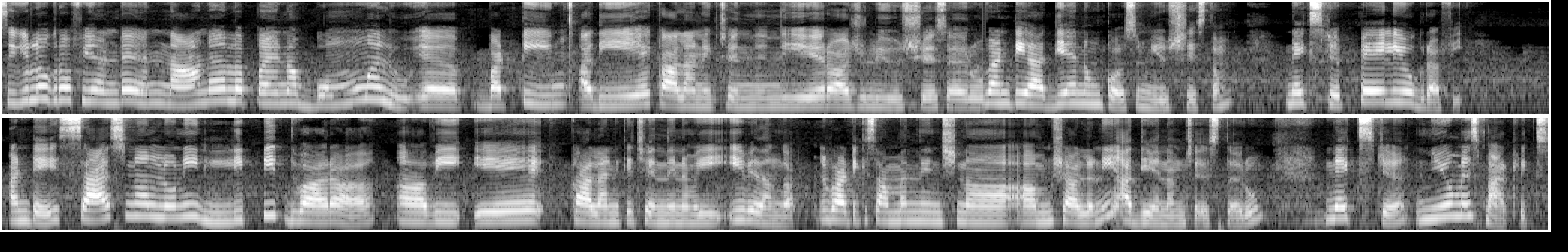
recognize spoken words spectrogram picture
సిగిలోగ్రఫీ అంటే నాణేల పైన బొమ్మలు బట్టి అది ఏ కాలానికి చెందింది ఏ రాజులు యూజ్ చేశారు వంటి అధ్యయనం కోసం యూజ్ చేస్తాం. Next palaeography. అంటే శాసనాల్లోని లిపి ద్వారా అవి ఏ కాలానికి చెందినవి? ఈ విధంగా. వాటికి సంబంధించిన అంశాలని అధ్యయనం చేస్తారు. Next numismatics.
